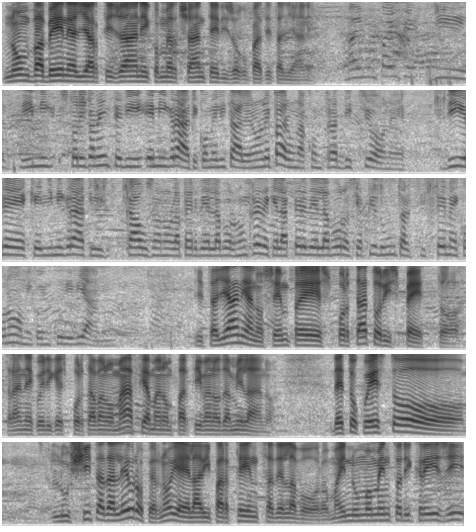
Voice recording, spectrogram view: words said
non va bene agli artigiani, ai commercianti e ai disoccupati italiani. Ma in un paese di, di, storicamente di emigrati come l'Italia non le pare una contraddizione dire che gli immigrati causano la perdita del lavoro? Non crede che la perdita del lavoro sia più dovuta al sistema economico in cui viviamo? Gli italiani hanno sempre esportato rispetto, tranne quelli che esportavano mafia ma non partivano da Milano. Detto questo, l'uscita dall'euro per noi è la ripartenza del lavoro, ma in un momento di crisi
